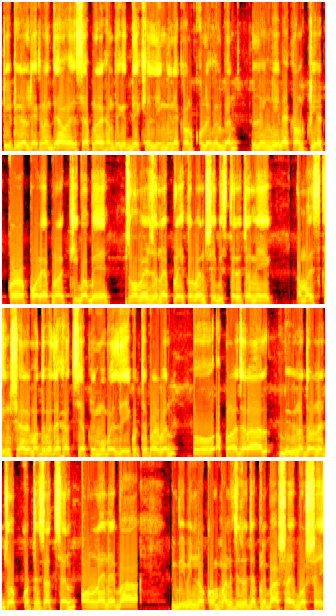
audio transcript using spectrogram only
টিউটোরিয়ালটা এখানে দেওয়া হয়েছে। আপনারা এখান থেকে দেখে লিঙ্কডইন অ্যাকাউন্ট খুলে ফেলবেন। লিঙ্কডইন অ্যাকাউন্ট ক্রিয়েট করার পরে আপনারা কীভাবে জবের জন্য অ্যাপ্লাই করবেন, সেই বিস্তারিত আমি আমার স্ক্রিন শেয়ারের মাধ্যমে দেখাচ্ছি, আপনি মোবাইল দিয়েই করতে পারবেন। তো আপনারা যারা বিভিন্ন ধরনের জব করতে চাচ্ছেন অনলাইনে বা বিভিন্ন কোম্পানিতে, যদি আপনি বাসায় বসেই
